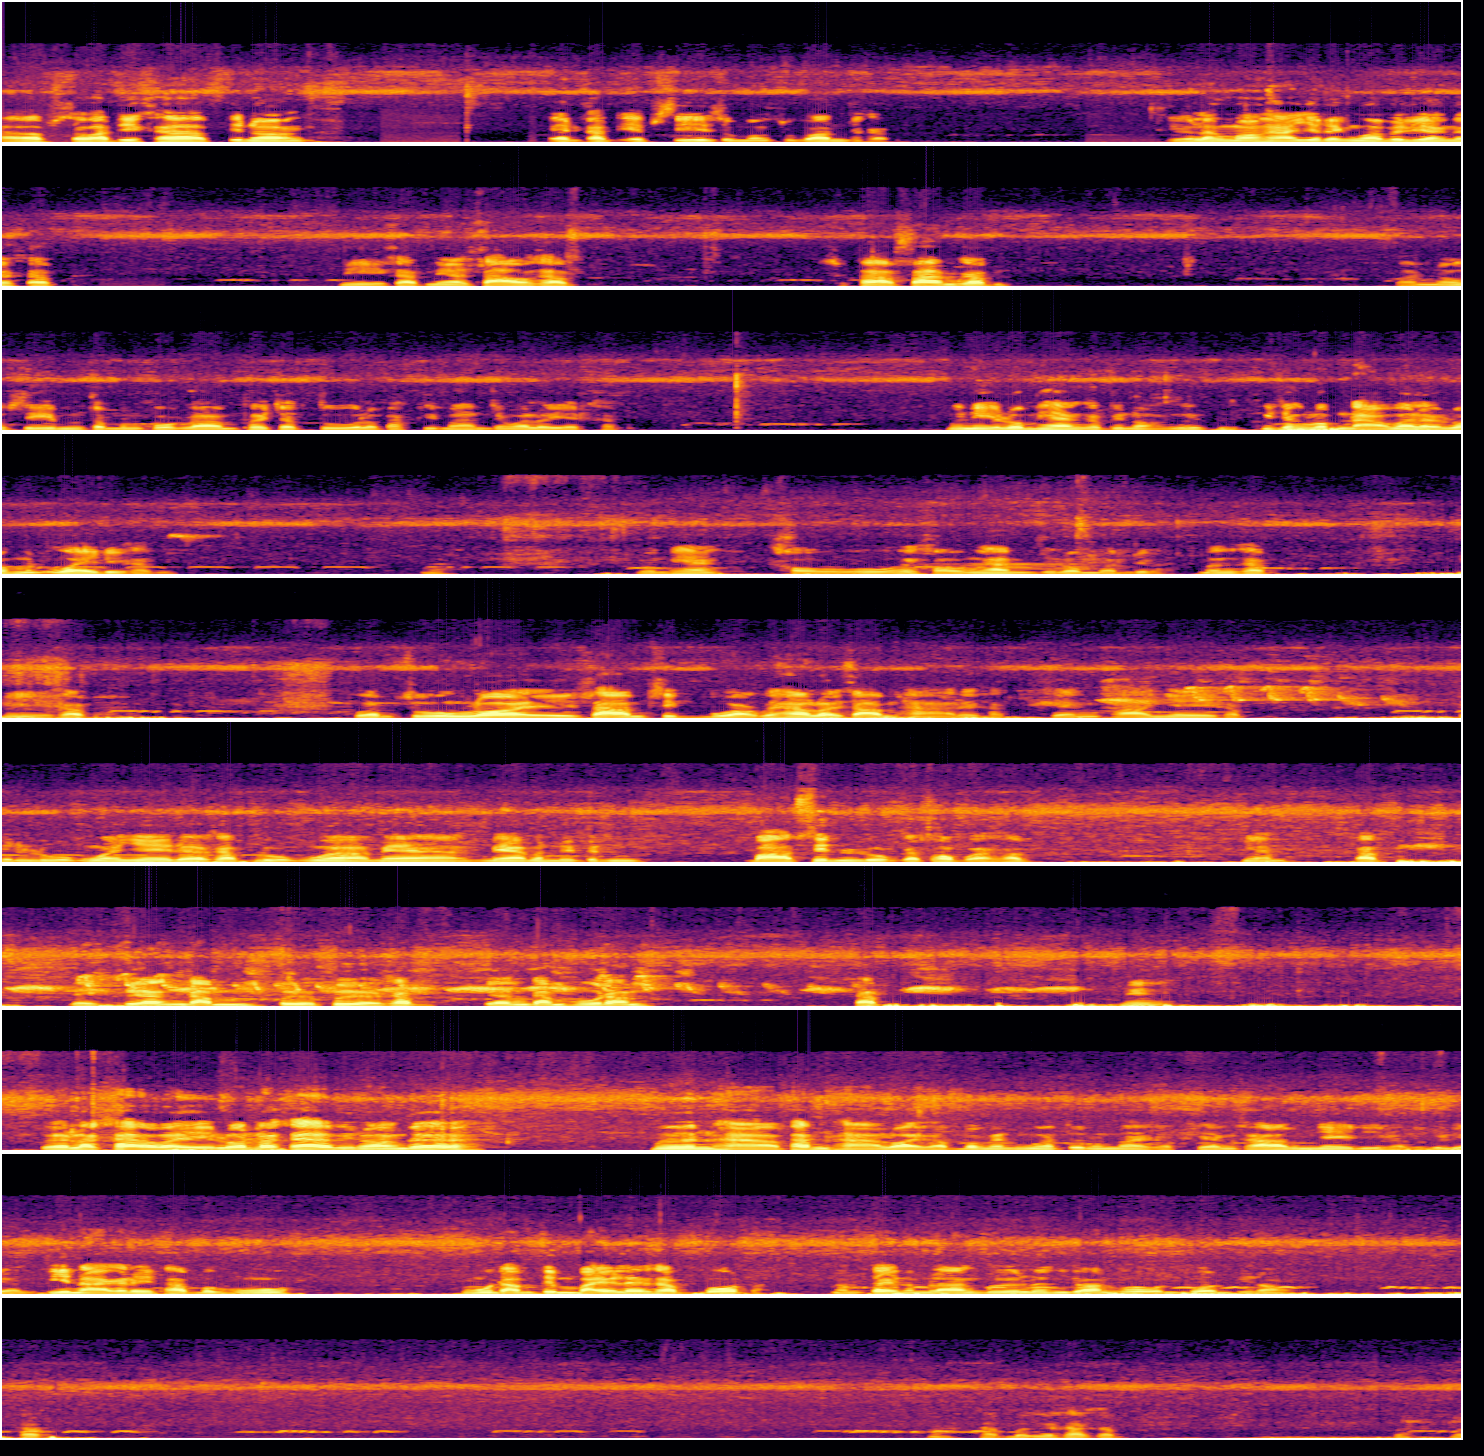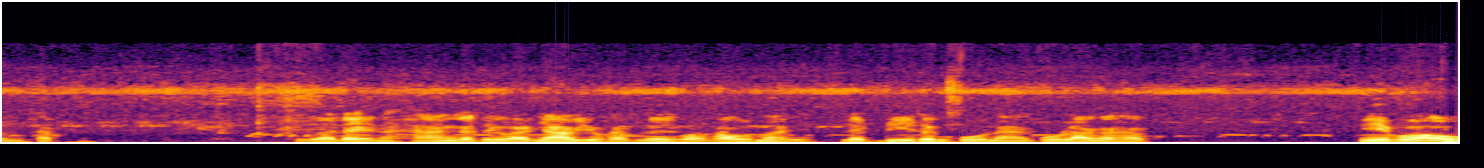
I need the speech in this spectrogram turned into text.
ครับสวัสดีครับพี่น้องแฟนครับเอฟซีสมองสุวรรณนะครับเดี๋ยวลังมองหาอย่าได้งัวไปเลี้ยงนะครับ นี่ครับแม่สาวครับสภาพฟามครับบ้านน้องสีมตำบลโคกรามเพื่อจัดตูและผักพิมานจังหวัดเลยเอ็ดครับมื้อนี้ลมแห้งครับพี่น้องคือจังลมหนาวมาแล้วลมมันอวยดีครับอ่มแห้งเขาเขางามสิลมบัดดีกว่าเบิ่งครับ นี่ครับ ความสูงร้อยสามสิบบวกไปห้าร้อยสามหาเลยครับแข้งขาเงยครับ เป็นลูกงัวเงยเด้อครับ ลูกงัวแม่แม่มันนี่เป็นบาสิ้นลูกกระทบอะครับเนี่ยครับได้เครื่องดำเปื้อเปื้อๆครับ เครื่องดำหูดำครับนี่เปิดราคาไว้ลดราคาพี่น้องเด้อมื่นหาพันหาร้อยครับบ่แม่นงัวตัวน้อยครับแข้งขามันใหญ่ดีครับไปเลี้ยงปีหน้าก็ได้ทับบิ่งหู หมูดำเต็มใบเลยครับ โบดน้ำใจน้ำลางเบือเรื่องย้อนโอนต้นพี่น้องครับครับเบิ้งเลยครับครับเบิ้งครับถือว่าได้นะหางก็ถือว่าเงาอยู่ครับเลยกว่าเขามาสิเล็บดีทั้งคู่หนาคู่หลังอะครับ นี่ผมเอา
